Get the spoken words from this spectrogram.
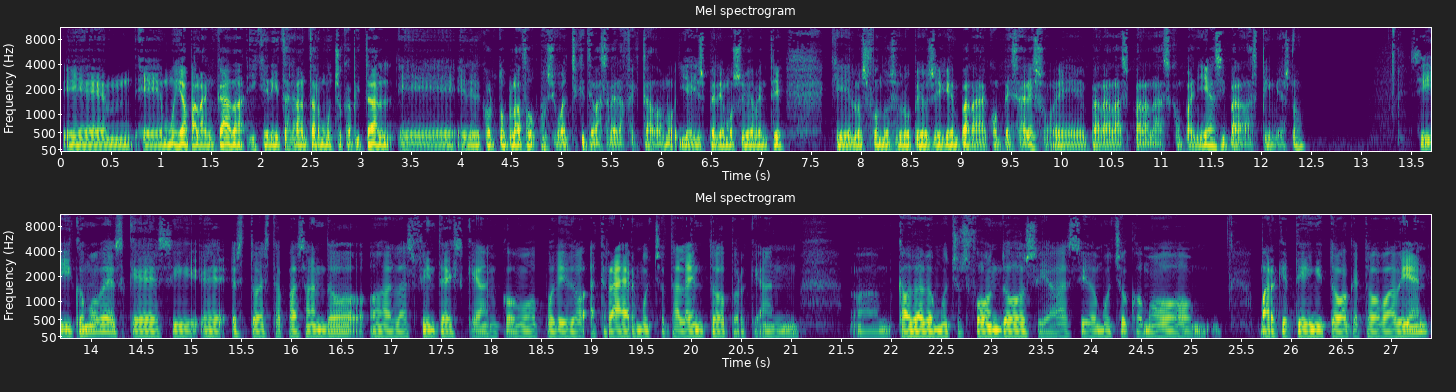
eh, eh, muy apalancada y que necesitas levantar mucho capital eh, en el corto plazo, pues igual sí que te vas a ver afectado, ¿no? Y ahí esperemos obviamente que los fondos europeos lleguen para compensar eso, eh, para, las, para las compañías y para las pymes, ¿no? Sí, ¿cómo ves que si eh, esto está pasando a las fintechs que han como podido atraer mucho talento porque han um, caudado muchos fondos y ha sido mucho como marketing y todo, que todo va bien.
